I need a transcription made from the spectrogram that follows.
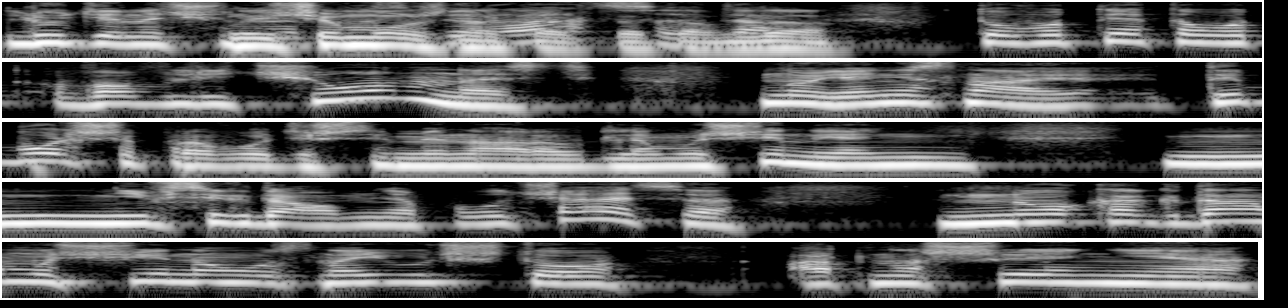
люди Ну, начинают еще можно как-то там, да, да. то вот эта вот вовлеченность, ну, я не знаю, ты больше проводишь семинаров для мужчин, я не, не всегда у меня получается, но когда мужчина узнают, что отношение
